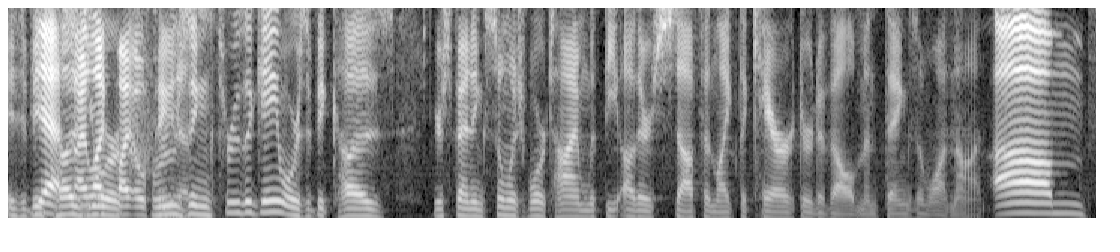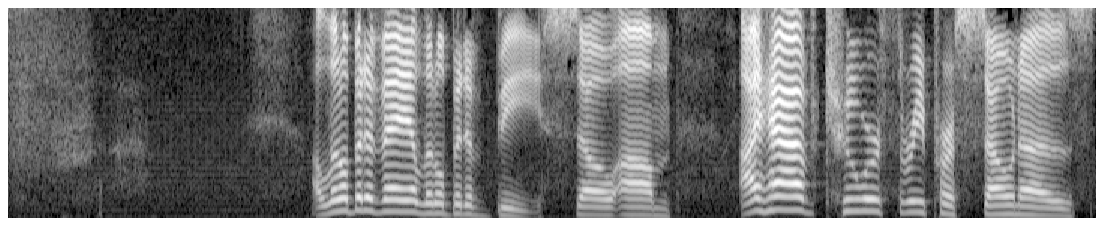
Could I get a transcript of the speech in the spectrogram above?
Is it Yes, because I you like are my OPness. cruising through the game, or is it because you're spending so much more time with the other stuff and like the character development things and whatnot? Um, a little bit of A, a little bit of B. So, um, I have two or three personas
